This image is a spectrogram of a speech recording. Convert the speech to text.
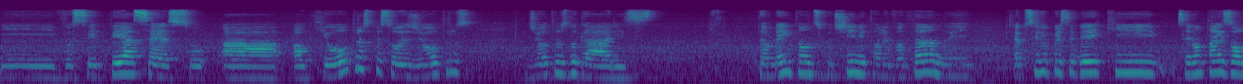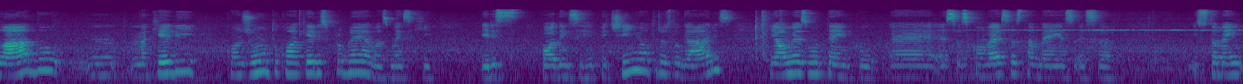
e você ter acesso a, ao que outras pessoas de outros, de outros lugares também estão discutindo e estão levantando e é possível perceber que você não está isolado naquele conjunto com aqueles problemas, mas que eles podem se repetir em outros lugares e ao mesmo tempo é, essas conversas também, essa- isso também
